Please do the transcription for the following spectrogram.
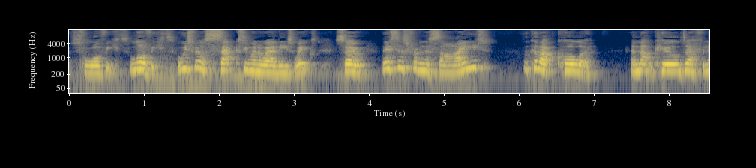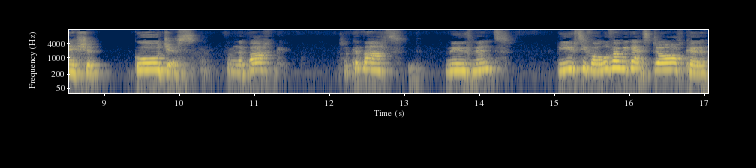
just love it. Love it. Always feel sexy when I wear these wigs. So, this is from the side. Look at that colour and that curl definition. Gorgeous. From the back, look at that. Movement. Beautiful. How it gets darker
